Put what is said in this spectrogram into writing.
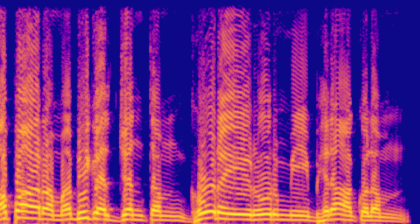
ಅಪಾರಮಭಿಗರ್ಜಂತಂ ಘೋರೈರೋರ್ಮಿ ಭಿರಾಕುಲಂ.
